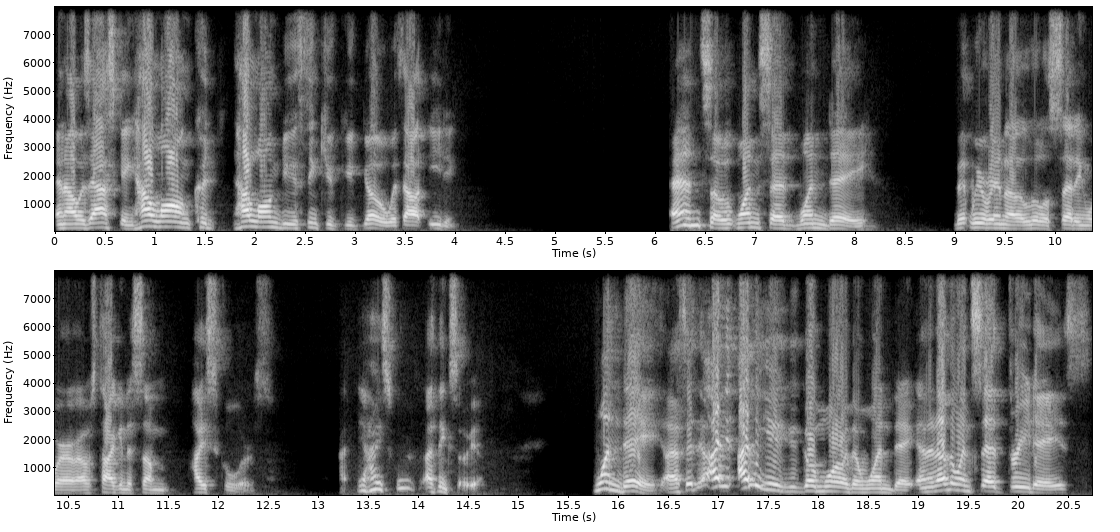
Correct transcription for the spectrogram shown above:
and I was asking, How long could, how long do you think you could go without eating? And so one said one day that we were in a little setting where I was talking to some high schoolers. Yeah, high schoolers? I think so, yeah. One day. I said, I, I think you could go more than one day. And another one said three days.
